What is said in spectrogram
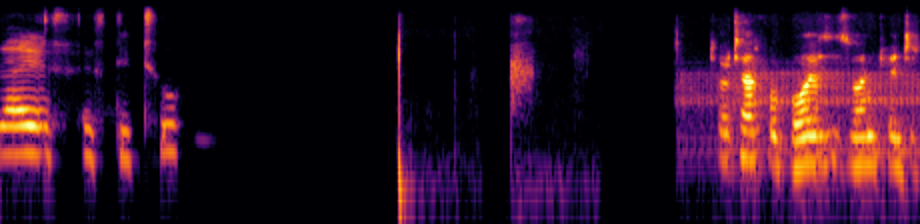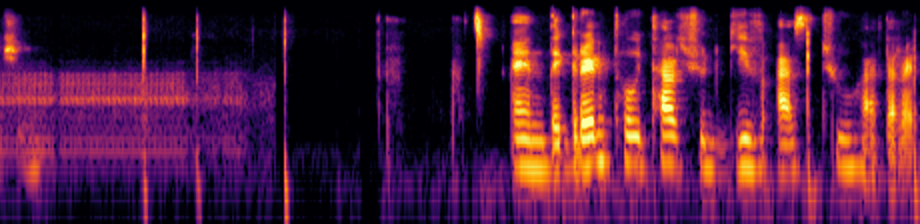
Life 52. Total for boys is 122. And the grand total should give us 200.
